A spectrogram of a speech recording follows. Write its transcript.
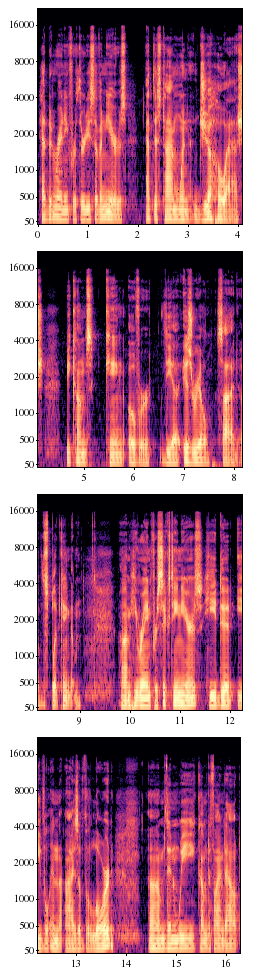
had been reigning for 37 years at this time when Jehoash becomes king over the uh, Israel side of the split kingdom. Um, he reigned for 16 years. He did evil in the eyes of the Lord. Um, then we come to find out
